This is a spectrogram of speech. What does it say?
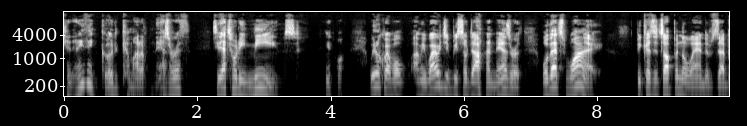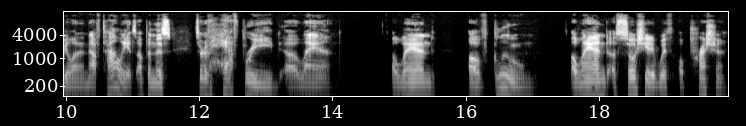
"Can anything good come out of Nazareth?" See, that's what he means. You know, we don't quite. Well, I mean, why would you be so down on Nazareth? Well, that's why because it's up in the land of Zebulun and Naphtali. It's up in this sort of half breed uh, land, a land of gloom, a land associated with oppression.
